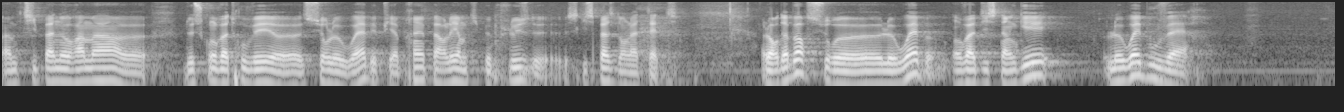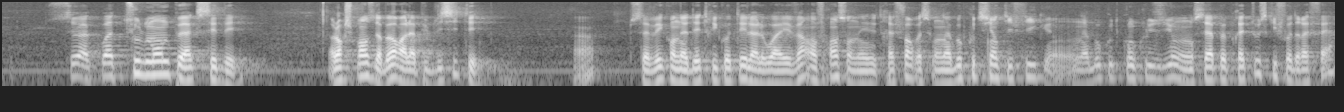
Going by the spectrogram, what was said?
un petit panorama de ce qu'on va trouver sur le web, et puis après parler un petit peu plus de ce qui se passe dans la tête. Alors d'abord, sur le web, on va distinguer le web ouvert ce à quoi tout le monde peut accéder. Alors je pense d'abord à la publicité. Hein. Vous savez qu'on a détricoté la loi Eva. En France, on est très fort parce qu'on a beaucoup de scientifiques, on a beaucoup de conclusions, on sait à peu près tout ce qu'il faudrait faire.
